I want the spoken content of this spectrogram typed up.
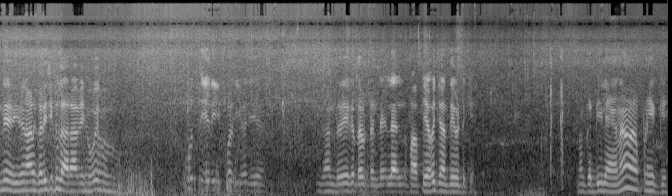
ਨੇਰੀ ਦੇ ਨਾਲ ਗਲੀ ਚ ਖਲਾਰਾ ਵੇ ਹੋਏ ਹੋ ਉਹ ਤੇਰੀ ਭਲੀ ਹੋ ਜੇ ਗੰਦ ਵੇਖਦਾ ਡੰਡੇ ਲੈ ਲਫਾਫੇ ਹੋ ਜਾਂਦੇ ਉੱਡ ਕੇ। ਮੈਂ ਗੱਡੀ ਲੈ ਨਾ ਆਪਣੀ ਅੱਗੇ।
